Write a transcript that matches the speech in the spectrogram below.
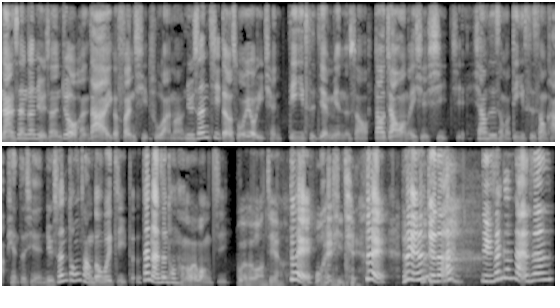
男生跟女生就有很大的一个分歧出来吗？女生记得所有以前第一次见面的时候到交往的一些细节，像是什么第一次送卡片这些，女生通常都会记得，但男生通常都会忘记。我也会忘记啊。对，我会理解。对，所以就觉得哎，女生跟男生。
